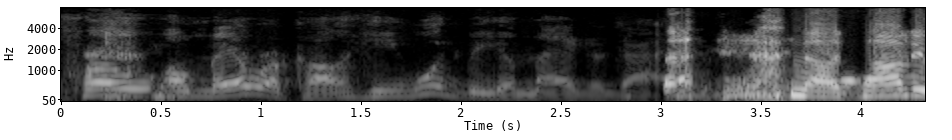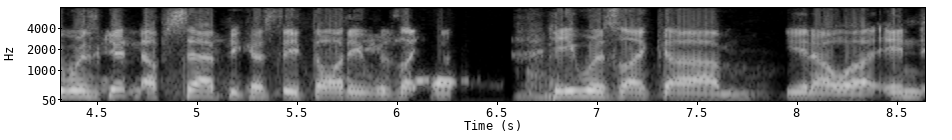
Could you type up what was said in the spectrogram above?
pro America, he would be a MAGA guy. no, Tommy was getting upset because he thought he was like a he was like um you know a in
